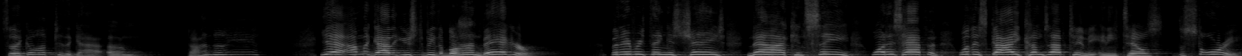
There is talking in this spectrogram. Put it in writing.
So they go up to the guy. Um, do I know you? Yeah, I'm the guy that used to be the blind beggar. But everything has changed. Now I can see what has happened. Well, this guy comes up to me and he tells the story,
